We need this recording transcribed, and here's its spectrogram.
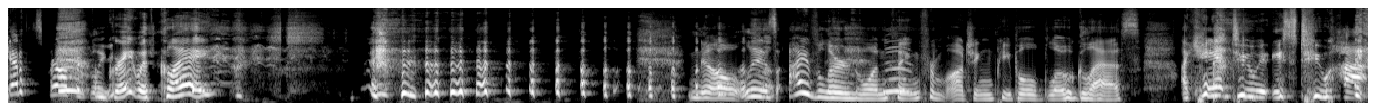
I'm catastrophically. great with clay. No, Liz, I've learned one thing from watching people blow glass. I can't do it, it's too hot.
